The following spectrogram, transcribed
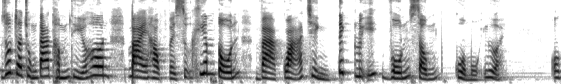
giúp cho chúng ta thấm thía hơn bài học về sự khiêm tốn và quá trình tích lũy vốn sống của mỗi người. Ok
